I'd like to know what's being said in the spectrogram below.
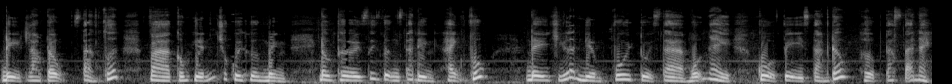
để lao động, sản xuất và cống hiến cho quê hương mình, đồng thời xây dựng gia đình hạnh phúc. Đây chính là niềm vui tuổi già mỗi ngày của vị giám đốc hợp tác xã này.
